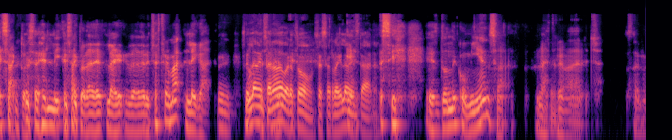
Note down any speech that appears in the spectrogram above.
Exacto, ese es el... Exacto, la, de- la- la derecha extrema legal, Sí, Esa es la ventana de es, Bertón, se cerró ahí la es- ventana. sí, es donde comienza la extrema derecha. O sea, no,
